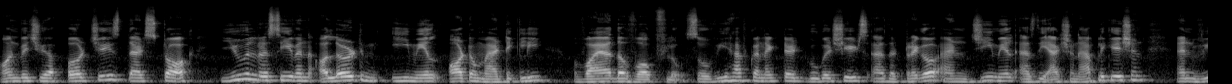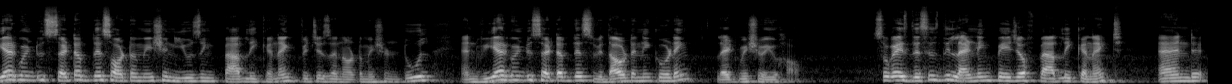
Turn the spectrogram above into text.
on which you have purchased that stock, you will receive an alert email automatically via the workflow. So we have connected Google Sheets as the trigger and Gmail as the action application. And we are going to set up this automation using Pabbly Connect, which is an automation tool. And we are going to set up this without any coding. Let me show you how. So guys, this is the landing page of Pabbly Connect and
